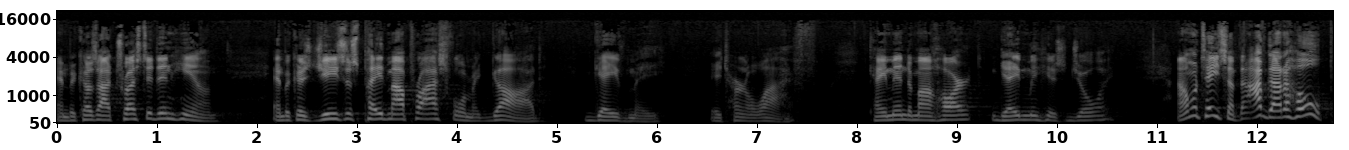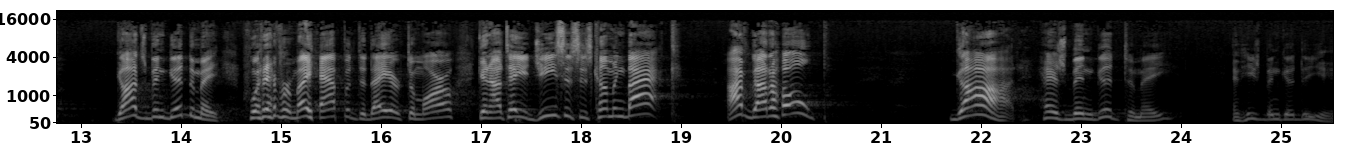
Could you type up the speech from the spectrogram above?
And because I trusted in Him, and because Jesus paid my price for me, God gave me eternal life. Came into my heart, gave me His joy. I want to tell you something. I've got a hope. God's been good to me. Whatever may happen today or tomorrow, can I tell you, Jesus is coming back. I've got a hope. God has been good to me, and He's been good to you.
